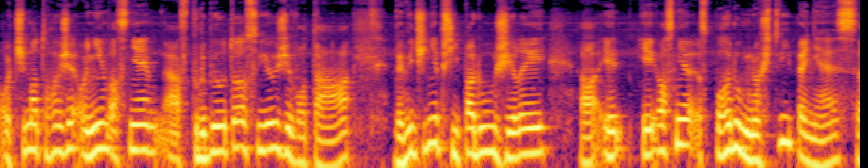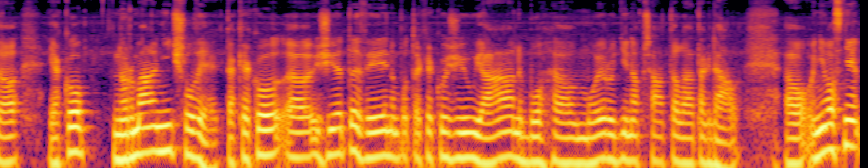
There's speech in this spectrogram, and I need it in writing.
očima toho, že oni vlastně v průběhu toho svého života ve většině případů žili i, vlastně z pohledu množství peněz jako normální člověk, tak jako žijete vy, nebo tak jako žiju já, nebo moje rodina, přátelé a tak dále. Oni vlastně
